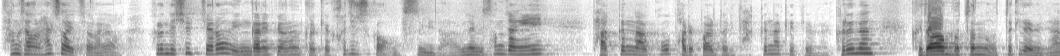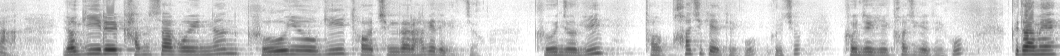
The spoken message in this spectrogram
상상을 할 수가 있잖아요. 그런데 실제로 인간의 뼈는 그렇게 커질 수가 없습니다. 왜냐하면 성장이 다 끝났고 발육 발달이 다 끝났기 때문에. 그러면 그 다음부터는 어떻게 되느냐? 여기를 감싸고 있는 근육이 더 증가를 하게 되겠죠. 근육이 더 커지게 되고, 그렇죠? 근육이 커지게 되고, 그 다음에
